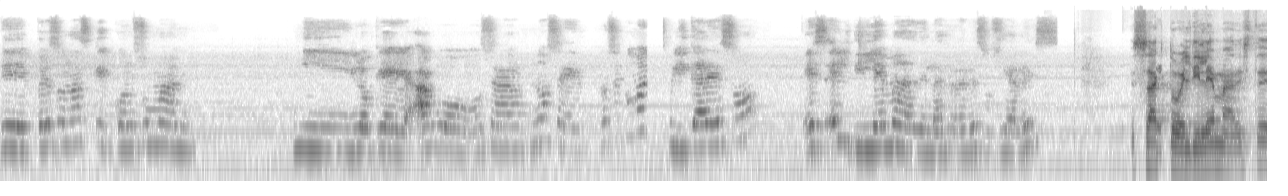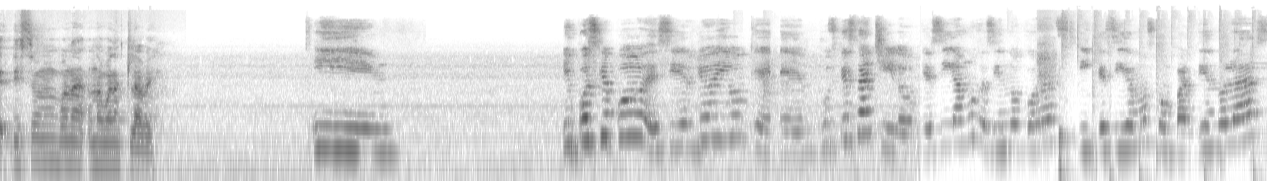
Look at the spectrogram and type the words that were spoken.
de personas que consuman ni lo que hago, o sea, no sé, no sé cómo explicar eso, es el dilema de las redes sociales. Exacto, el dilema, diste, diste una, buena, una buena clave. Y, y pues, ¿qué puedo decir? Yo digo que, pues, que está chido, que sigamos haciendo cosas y que sigamos compartiéndolas.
